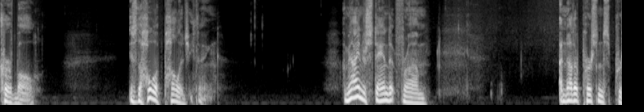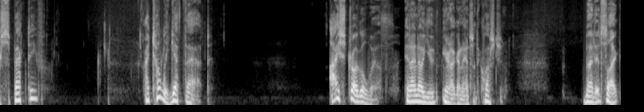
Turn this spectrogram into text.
curveball is the whole apology thing. I mean, I understand it from another person's perspective. I totally get that. I struggle with, and I know you, you're not going to answer the question, but it's like,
